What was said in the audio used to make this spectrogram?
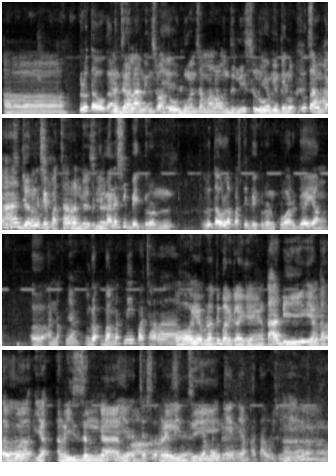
Eh, lu tahu kan ngejalanin suatu Iya. hubungan sama lawan jenis lu Iya, gitu loh. lu Sama kan aja lu kayak sih- pacaran gak sih? gimana sih background lu tau lah pasti background keluarga yang eh, anaknya nggak banget nih pacaran Oh ya berarti balik lagi yang tadi yang kata gua ya reason kan. iya Ah, just religi. ya mungkin yang nggak tahu sih. Eh,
